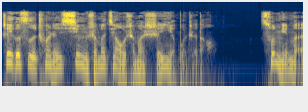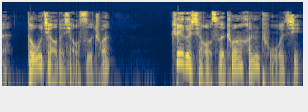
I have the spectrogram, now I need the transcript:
这个四川人姓什么叫什么，谁也不知道。村民们都叫他小四川，这个小四川很土气，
